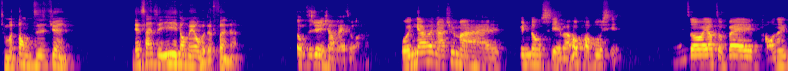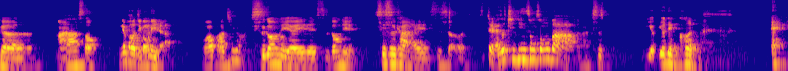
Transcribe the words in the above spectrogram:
什么动资卷，连三十一亿都没有我的份呢、动资券你想买什么？我应该会拿去买运动鞋吧，或跑步鞋。之后要准备跑那个马拉松，你要跑几公里的、啊？我要跑几公里？十公里而已，十公里，试试看而已，试试而已。对你来说轻轻松松吧。啊是有有点困难。哎，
